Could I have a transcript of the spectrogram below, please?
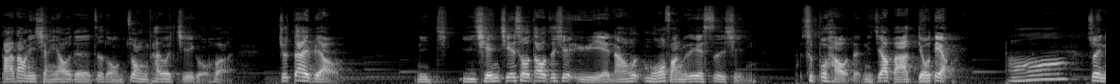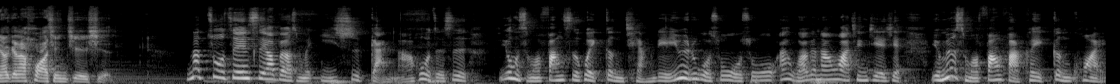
达到你想要的这种状态或结果的话，就代表你以前接收到这些语言，然后模仿这些事情是不好的，你就要把它丢掉。哦，所以你要跟他划清界限。那做这件事要不要什么仪式感啊，或者是用什么方式会更强烈？因为如果说我说，哎，我要跟他划清界限，有没有什么方法可以更快？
